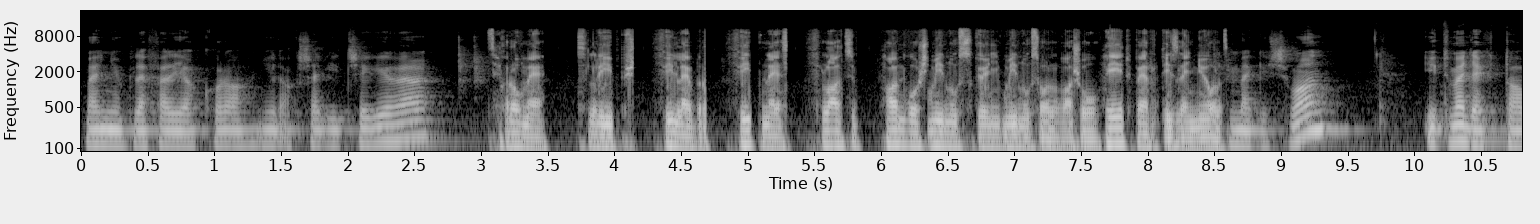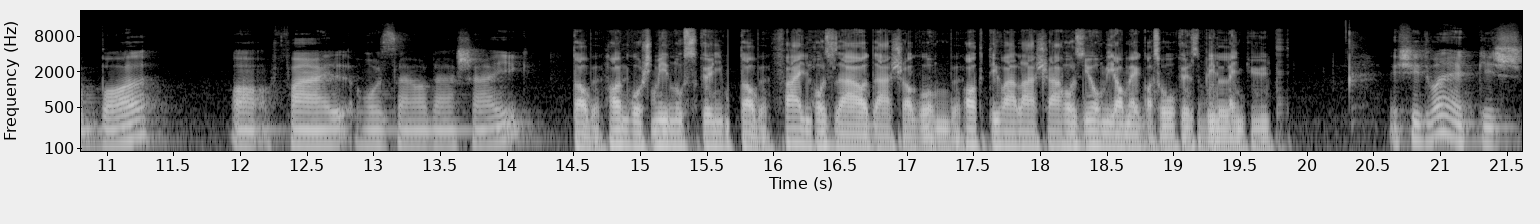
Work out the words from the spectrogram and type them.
Menjünk lefelé akkor a nyilak segítségével. Chrome, Sleep, Filebro, Fitness, Flac, hangos mínusz könyv mínusz olvasó, 7 per 18, Meg is van. Itt megyek tabbal a fájl hozzáadásáig, tab, hangos mínusz könyv, tab, fájl hozzáadása gomb, aktiválásához nyomja meg a szóközbillentyűt. És itt van egy kis,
